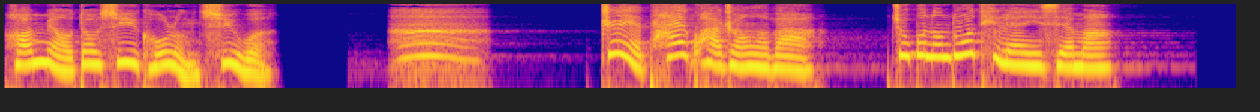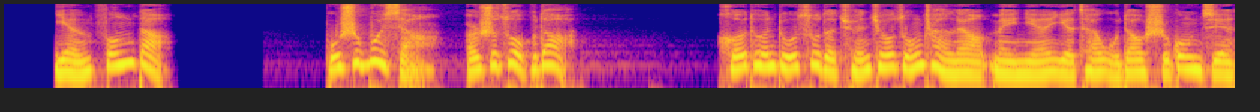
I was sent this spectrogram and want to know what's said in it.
韩淼倒吸一口冷气，问：“ 这也太夸张了吧？就不能多提炼一些吗？”严峰道：“不是不想，而是做不到。河豚毒素的全球总产量每年也才五到十公斤。”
